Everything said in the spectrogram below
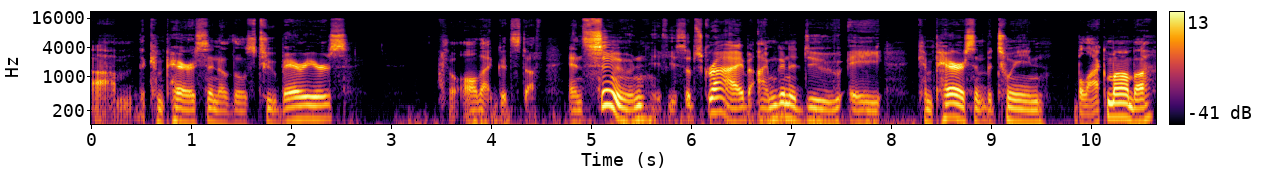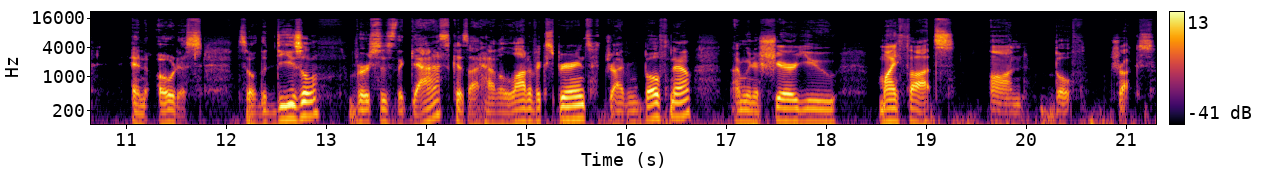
um, the comparison of those two barriers So all that good stuff. And soon, if you subscribe, I'm gonna do a comparison between Black Mamba and Otis. So the diesel versus the gas, because I have a lot of experience driving both now. I'm gonna share you my thoughts on both trucks.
